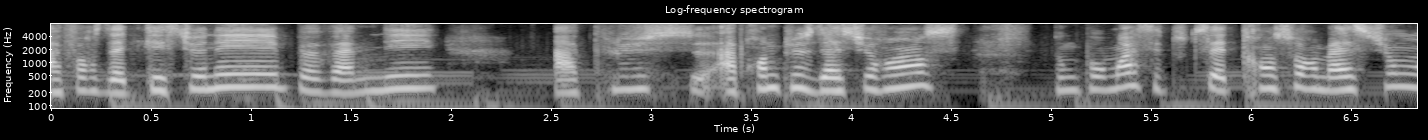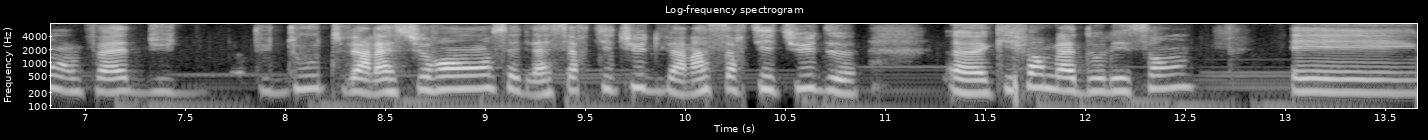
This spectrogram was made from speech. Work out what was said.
à force d'être questionnés, peuvent amener à, plus, prendre plus d'assurance. Donc pour moi, c'est toute cette transformation en fait du, doute vers l'assurance et de la certitude vers l'incertitude euh, qui forme l'adolescent. Et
